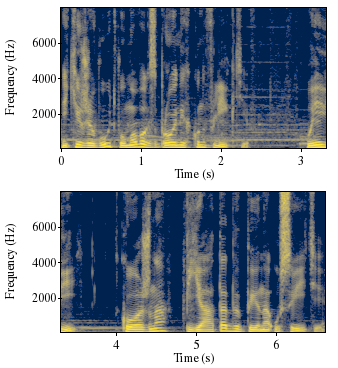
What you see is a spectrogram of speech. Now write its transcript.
які живуть в умовах збройних конфліктів. Уявіть, кожна п'ята дитина у світі.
